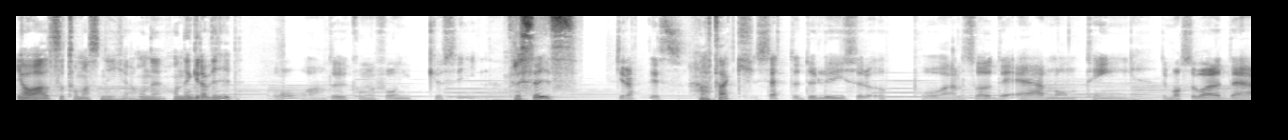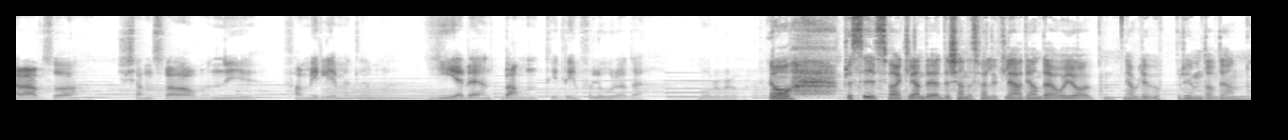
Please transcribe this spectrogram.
ja alltså Thomas nya, hon är, hon är gravid. Åh, du kommer få en kusin. Precis. Grattis! Ja, tack. Sättet du lyser upp på, alltså det är någonting. Det måste vara där alltså. Känslan av en ny familjemedlem. Ger det ett band till din förlorade morbror. Ja, precis, verkligen. Det, det kändes väldigt glädjande och jag, jag blev upprymd av den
